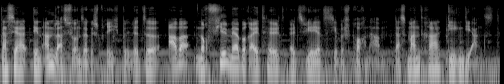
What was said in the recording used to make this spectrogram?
das ja den Anlass für unser Gespräch bildete, aber noch viel mehr bereithält, als wir jetzt hier besprochen haben. Das Mantra gegen die Angst.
